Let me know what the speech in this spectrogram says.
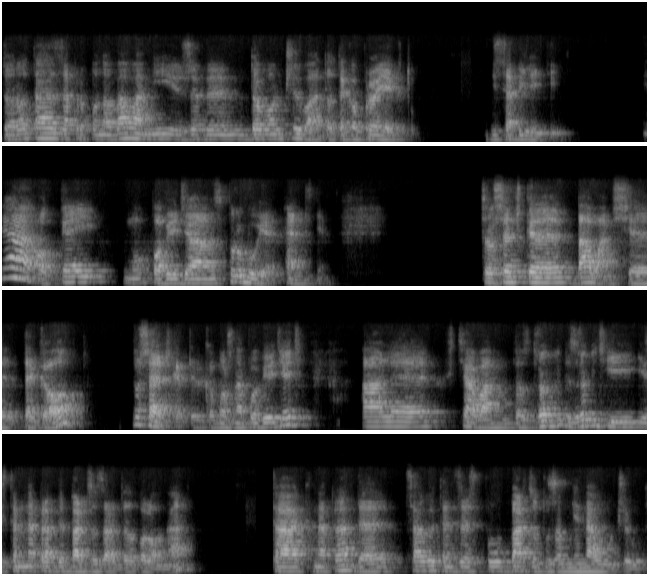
Dorota zaproponowała mi, żebym dołączyła do tego projektu Disability. Ja okej, mu powiedziałam, spróbuję chętnie. Troszeczkę bałam się tego, troszeczkę tylko można powiedzieć, ale chciałam to zrobić i jestem naprawdę bardzo zadowolona. Tak naprawdę cały ten zespół bardzo dużo mnie nauczył.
